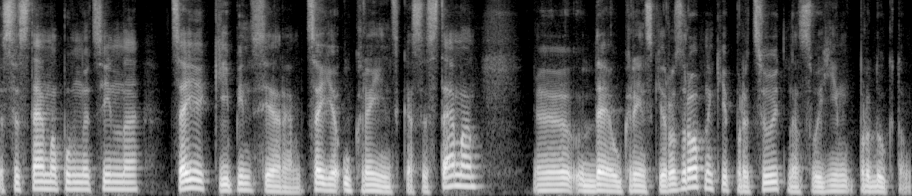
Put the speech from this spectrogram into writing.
система повноцінна. Це є Keeping CRM. Це є українська система, е, де українські розробники працюють над своїм продуктом.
